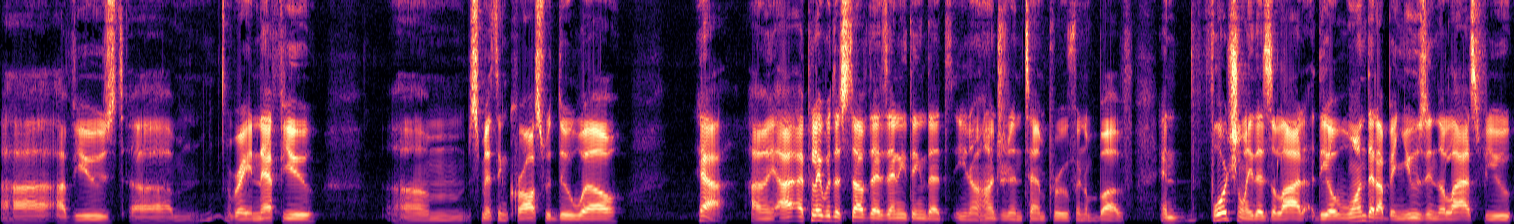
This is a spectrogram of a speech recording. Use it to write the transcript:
Uh, I've used um, Wray Nephew. Um, Smith and Cross would do well. Yeah, I mean, I, I play with the stuff that's anything that's you know 110 proof and above. And fortunately, there's a lot. The one that I've been using the last few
